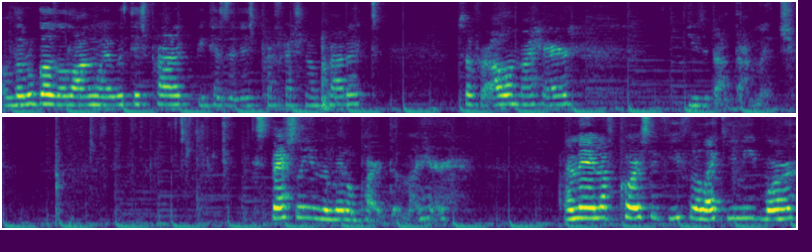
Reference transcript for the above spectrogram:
a little goes a long way with this product because it is professional product. So for all of my hair, use about that much. Especially in the middle part of my hair. And then of course if you feel like you need more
